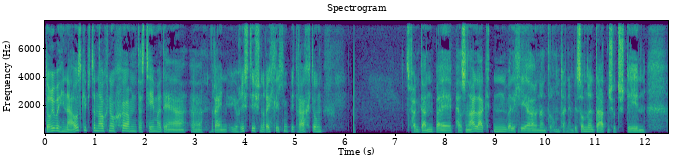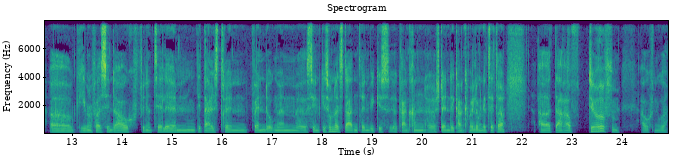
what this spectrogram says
Darüber hinaus gibt es dann auch noch ähm, das Thema der äh, rein juristischen, rechtlichen Betrachtung. Es fängt an bei Personalakten, welche ja unter einem besonderen Datenschutz stehen. Äh, gegebenenfalls sind da auch finanzielle ähm, Details drin, Wendungen, äh, sind Gesundheitsdaten drin, wie Ges Krankenstände, Krankmeldungen etc. Äh, darauf dürfen auch nur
